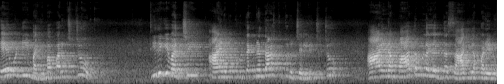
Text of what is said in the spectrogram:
దేవుణ్ణి మహిమపరచుచు తిరిగి వచ్చి ఆయనకు కృతజ్ఞతాస్థుతులు చెల్లించుచు ఆయన పాదముల యొద్ద సాగిలపడేను.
